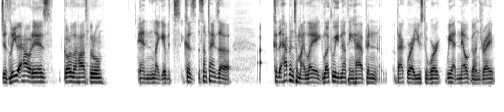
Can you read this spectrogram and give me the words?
just leave it how it is. Go to the hospital, and like if it's because sometimes uh because it happened to my leg. Luckily, nothing happened back where I used to work. We had nail guns, right?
